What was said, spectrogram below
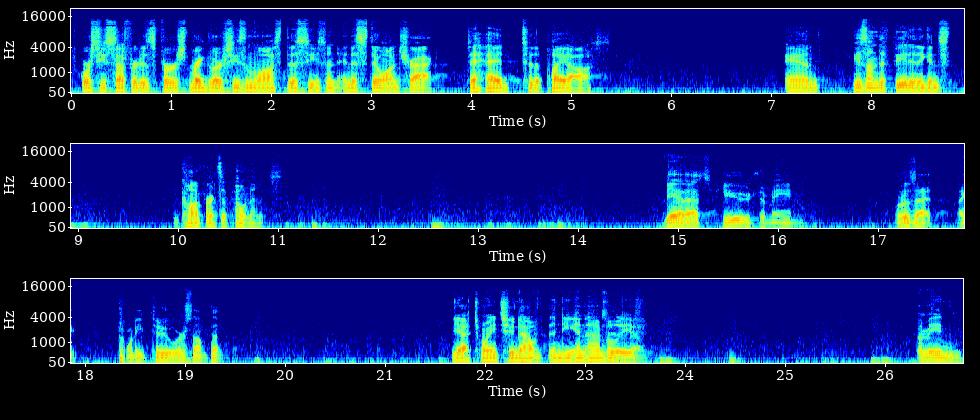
Of course, he suffered his first regular season loss this season and is still on track to head to the playoffs. And he's undefeated against conference opponents. Yeah, that's huge. I mean, what is that? Like twenty-two or something? Yeah, 22 now with Indiana, I believe. now? I mean,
